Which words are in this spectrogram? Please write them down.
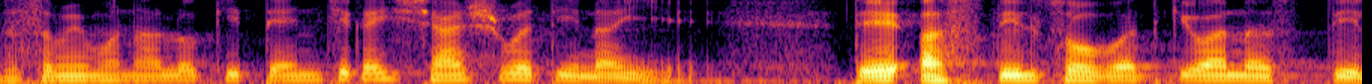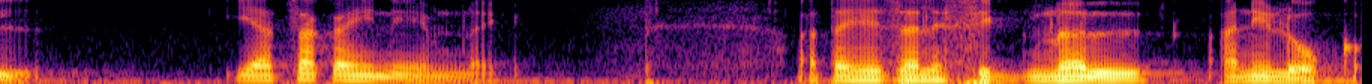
जसं मी म्हणालो की त्यांची काही शाश्वती नाही आहे ते असतील सोबत किंवा नसतील याचा काही नेम नाही. आता हे झाले सिग्नल आणि लोक.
